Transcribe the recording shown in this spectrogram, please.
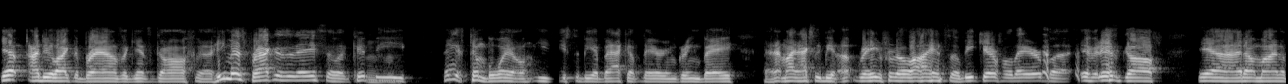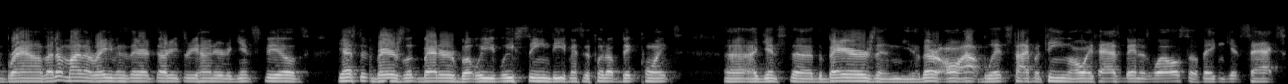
Yep, I do like the Browns against Goff. Uh, he missed practice today, so it could mm-hmm. be. I think it's Tim Boyle. He used to be a backup there in Green Bay, and that might actually be an upgrade for the Lions. So be careful there. But if it is Goff, yeah, I don't mind the Browns. I don't mind the Ravens there at 3,300 against Fields. Yes, the Bears look better, but we've we've seen defenses put up big points uh, against the the Bears, and you know they're all out blitz type of team, always has been as well. So if they can get sacks,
